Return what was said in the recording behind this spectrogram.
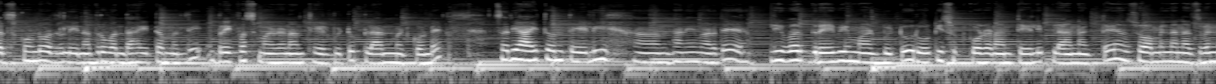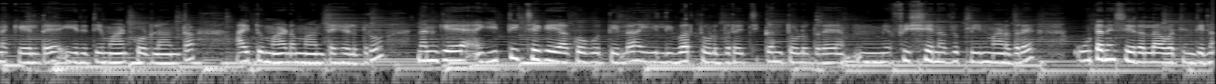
ತರಿಸ್ಕೊಂಡು ಅದರಲ್ಲಿ ಏನಾದರೂ ಒಂದು ಐಟಮಲ್ಲಿ ಬ್ರೇಕ್ಫಾಸ್ಟ್ ಮಾಡೋಣ ಅಂತ ಹೇಳಿಬಿಟ್ಟು ಪ್ಲ್ಯಾನ್ ಮಾಡಿಕೊಂಡೆ. ಸರಿ, ಆಯಿತು ಅಂತೇಳಿ ನಾನೇನು ಮಾಡಿದೆ ಲಿವರ್ ಗ್ರೇವಿ ಮಾಡಿಬಿಟ್ಟು ರೋಟಿ ಸುಟ್ಕೊಡೋಣ ಅಂತೇಳಿ ಪ್ಲ್ಯಾನ್ ಆಗ್ತೆ ಸೊ ಆಮೇಲೆ ನನ್ನ ಹಸ್ಬೆಂಡ್ನ ಕೇಳಿದೆ, ಈ ರೀತಿ ಮಾಡಿಕೊಡ್ಲಾ ಅಂತ. ಆಯಿತು ಮಾಡಮ್ಮ ಅಂತ ಹೇಳಿದ್ರು. ನನಗೆ ಇತ್ತೀಚೆಗೆ ಯಾಕೋ ಗೊತ್ತಿಲ್ಲ, ಈ ಲಿವರ್ ತೊಳೆದ್ರೆ ಚಿಕನ್ ತೊಳೆದ್ರೆ ಫಿಶ್ ಏನಾದರೂ ಕ್ಲೀನ್ ಮಾಡಿದ್ರೆ ಊಟನೇ ಸೇರಲ್ಲ ಅವತ್ತಿನ ದಿನ,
